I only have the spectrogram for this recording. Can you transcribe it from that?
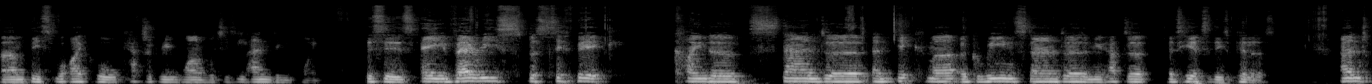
um, this, what I call category one, which is landing point. This is a very specific kind of standard, an ICMA, a green standard, and you have to adhere to these pillars. And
